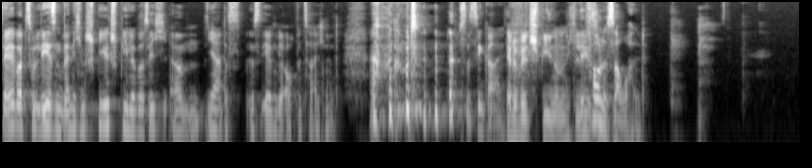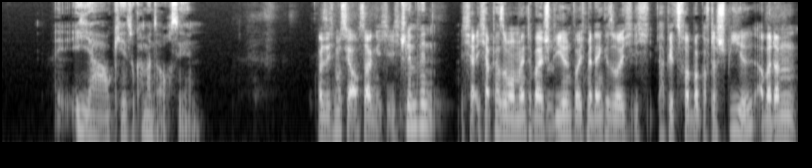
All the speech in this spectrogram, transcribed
selber zu lesen, wenn ich ein Spiel spiele, was ich, ähm, ja, das ist irgendwie auch bezeichnend. Aber gut, das ist egal. Ja, du willst spielen und nicht lesen. Faule Sau halt. Ja, okay, so kann man es auch sehen. Also ich muss ja auch sagen, ich, ich, Schlimm, wenn, ich, ich habe ja so Momente bei Spielen, wo ich mir denke, so ich, ich habe jetzt voll Bock auf das Spiel, aber dann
